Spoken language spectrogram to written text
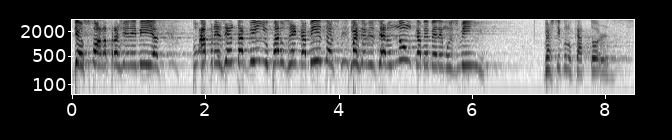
Deus fala para Jeremias: apresenta vinho para os recabitas, mas eles disseram: nunca beberemos vinho. Versículo 14.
